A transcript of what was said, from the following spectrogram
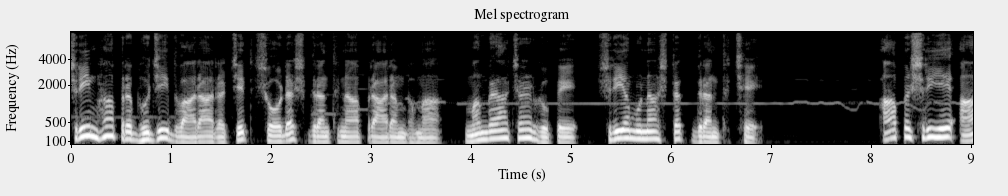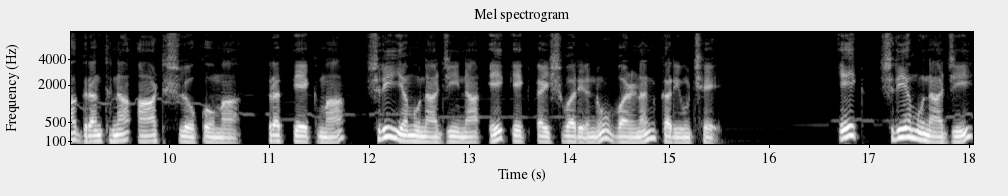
શ્રી મહાપ્રભુજી દ્વારા રચિત ષોડશ ગ્રંથના પ્રારંભમાં મંગળાચરણ રૂપે શ્રીયમુનાષ્ટક ગ્રંથ છે. આપશ્રીએ આ ગ્રંથના આઠ શ્લોકોમાં, પ્રત્યેકમાં શ્રી યમુનાજીના એક એક ઐશ્વર્યનું વર્ણન કર્યું છે. એક શ્રી યમુનાજી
